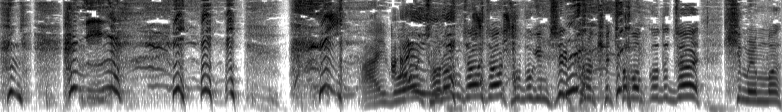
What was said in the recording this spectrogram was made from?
아이고, 아이, 저놈 저, 저 두부김치를 그렇게 쳐먹고도 저 힘을 뭐,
